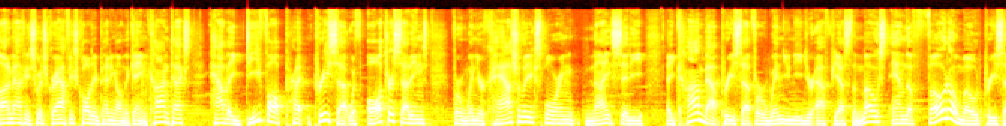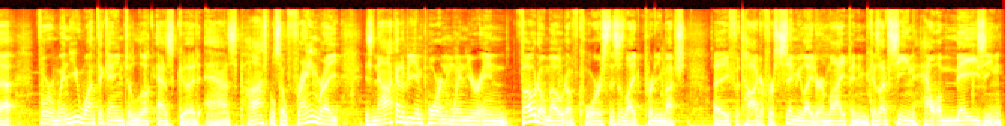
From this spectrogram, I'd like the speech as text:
automatically switch graphics quality depending on the game context, have a default pre preset with ultra settings for when you're casually exploring Night City, a combat preset for when you need your FPS the most, and the photo mode preset for when you want the game to look as good as possible. So frame rate is not going to be important when you're in photo mode, of course. This is like pretty much a photographer simulator in my opinion because I've seen how amazing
